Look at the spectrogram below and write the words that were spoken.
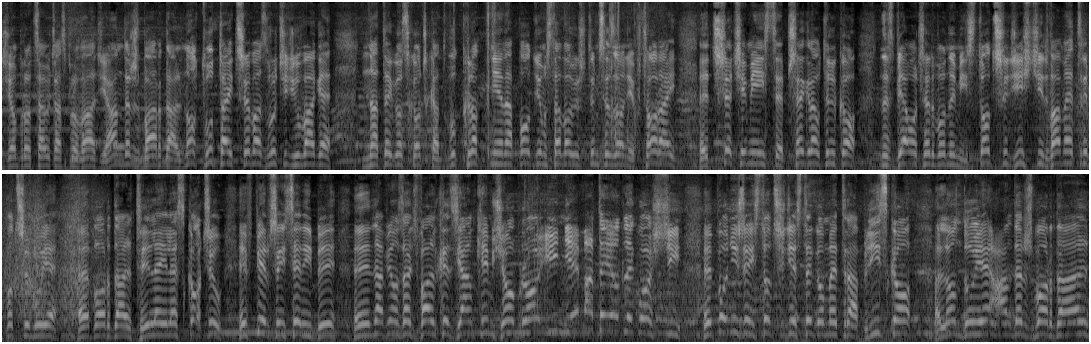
Ziobro cały czas prowadzi. Anders Bardal. No tutaj trzeba zwrócić uwagę na tego skoczka. Dwukrotnie na podium stawał już w tym sezonie. Wczoraj e, trzecie miejsce. Przegrał tylko z biało-czerwonymi. 132 metry potrzebuje e, Bordal. Tyle ile skoczył w pierwszej serii, by e, nawiązać walkę z Jankiem Ziobro i nie ma tej odległości e, poniżej 130 metra. Blisko ląduje Anders Bordal.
